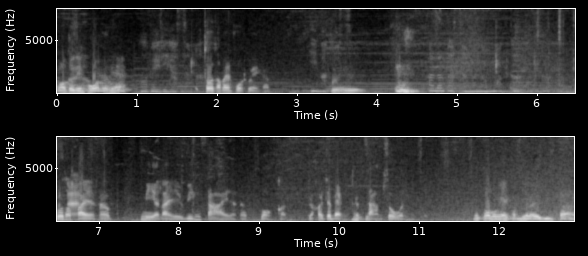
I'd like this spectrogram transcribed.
รอบตัวที่โหดแล้วเนี่ย ตัวต่อไปโหดเว้ยครับ ตัวต่อไปอะครับ มีอะไรวิ่งซ้ายนะครับ บอกก่อนเดี๋ยวเขาจะแบ่งเป็นสามโซนมันความว่าไงครับมีอะไรวิ่งตาย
